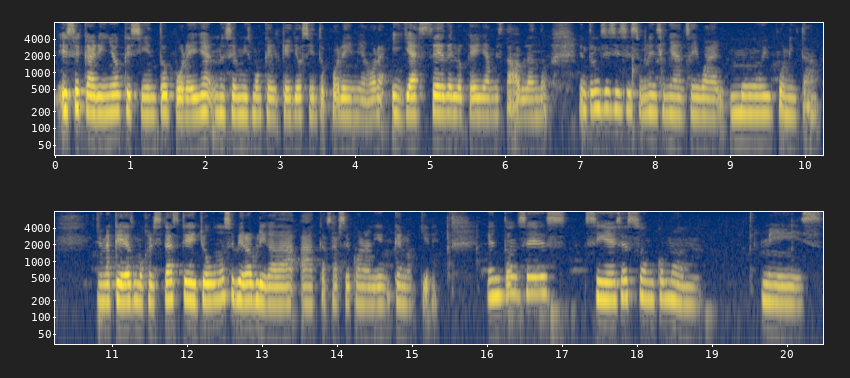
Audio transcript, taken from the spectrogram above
ese cariño que siento por ella no es el mismo que el que yo siento por Amy ahora y ya sé de lo que ella me estaba hablando. Entonces esa es una enseñanza igual muy bonita en aquellas mujercitas que yo no se viera obligada a casarse con alguien que no quiere. Entonces, sí, esas son como mis,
